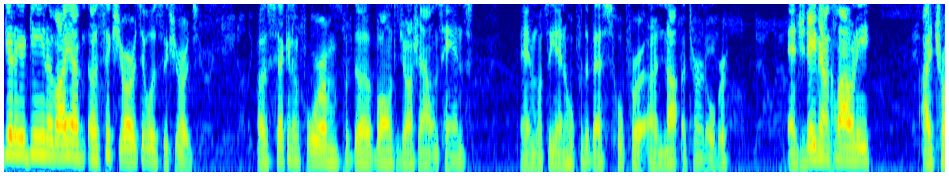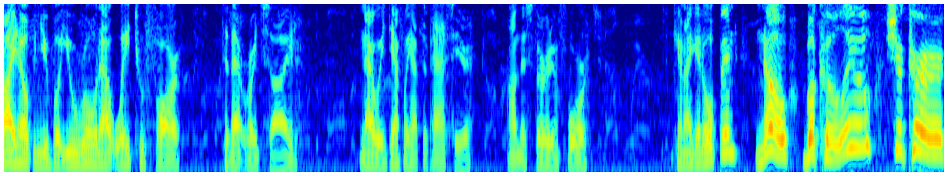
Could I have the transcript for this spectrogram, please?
getting a gain of I have uh, six yards. It was six yards. Uh, second and four. I'm gonna put the ball into Josh Allen's hands, and once again, hope for the best. Hope for a, not a turnover. And Jadeveon Clowney, I tried helping you, but you rolled out way too far to that right side. Now we definitely have to pass here on this third and four. Can I get open? No, but Khalil Shakir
